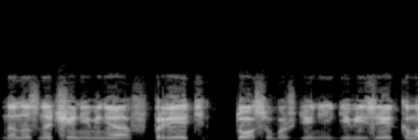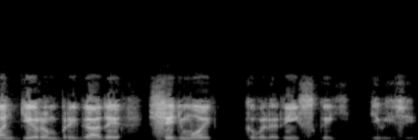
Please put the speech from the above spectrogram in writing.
на назначение меня впредь до освобождения дивизии командиром бригады 7-й кавалерийской дивизии.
